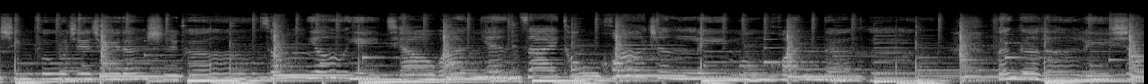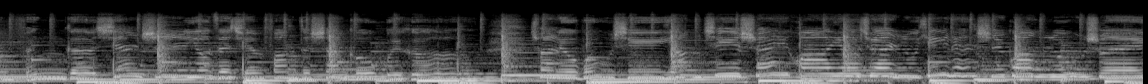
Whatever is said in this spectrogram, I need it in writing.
幸福结局的时刻，总有一条蜿蜒在童话镇里梦幻的河，分隔了理想，分隔现实，又在前方的山口汇合，川流不息，扬起水花，又卷入一帘时光如水。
